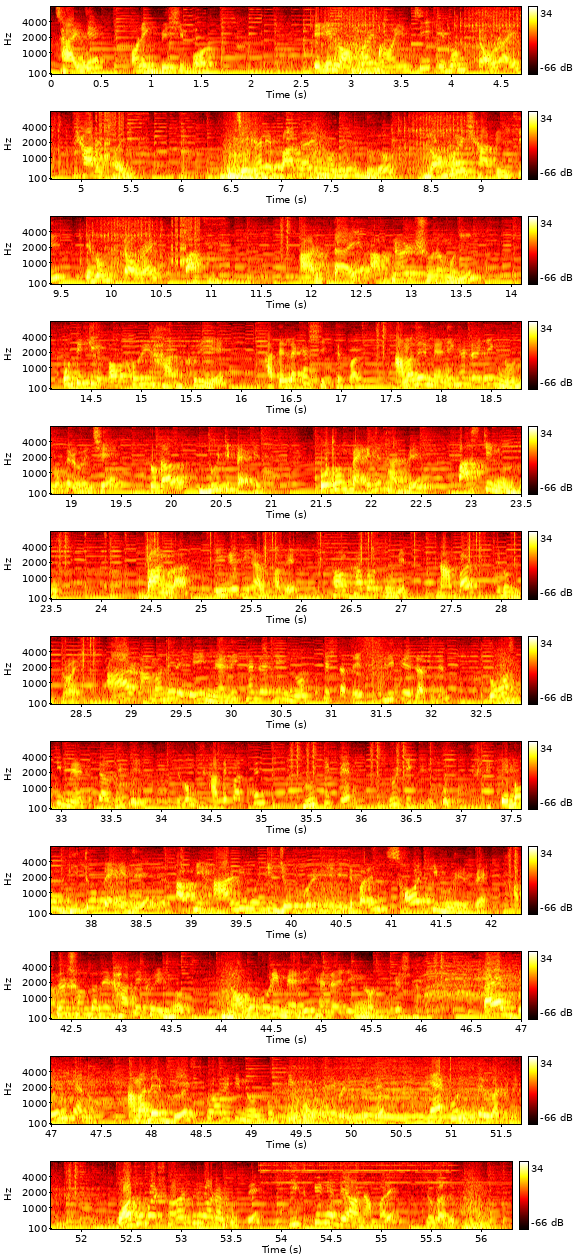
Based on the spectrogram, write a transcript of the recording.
সাইজে অনেক বেশি বড়। এটি লম্বায় নয় ইঞ্চি এবং চওড়ায় সাড়ে ছয় ইঞ্চি। যেখানে বাজারের নোটবুকগুলো লম্বায় সাত ইঞ্চি এবং চওড়ায় পাঁচ ইঞ্চি। আর তাই আপনার সোনামণি প্রতিটি অক্ষরে হাত ঘুরিয়ে হাতের লেখা শিখতে পারে। আমাদের ম্যাজিক হ্যান্ডরাইটিং নোটবুকে রয়েছে টোটাল দুইটি প্যাকেজ প্রথম প্যাকেজে থাকবে পাঁচটি নোটবুক বাংলা, ইংরেজি অ্যালফাবেট সংখ্যা বা গণিত, নাম্বার এবং ড্রয়িং আর আমাদের এই ম্যাজিক হ্যান্ডরাইটিং নোটবুকের সাথে ফ্রি যাচ্ছেন দশটি ম্যাজিক্যাল রিফিল এবং সাথে পাচ্ছেন দুইটি পেন দুইটি গ্রিপ এবং দ্বিতীয় প্যাকেজে আপনি আরবি বইটি যোগ করে নিয়ে নিতে পারেন ছয়টি বইয়ের প্যাক আপনার সন্তানের হাতে খড়ি হোক নবকরি ম্যাজিক হ্যান্ডরাইটিং নোটবুকের সাথে। তাই আর দেরি কেন? আমাদের বেস্ট কোয়ালিটি নোটবুকটি হোম ডেলিভারি পেতে এখনই সেল বাটনে করুন। অথবা সরাসরি অর্ডার করতে স্ক্রিনে দেওয়া নাম্বারে যোগাযোগ করুন।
